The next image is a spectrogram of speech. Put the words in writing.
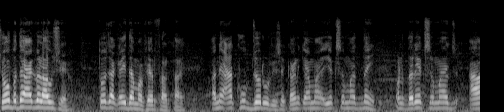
જો બધા આગળ આવશે, તો જ આ કાયદામાં ફેરફાર થાય. અને આ ખૂબ જરૂરી છે, કારણ કે આમાં એક સમાજ નહીં, પણ દરેક સમાજ આ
